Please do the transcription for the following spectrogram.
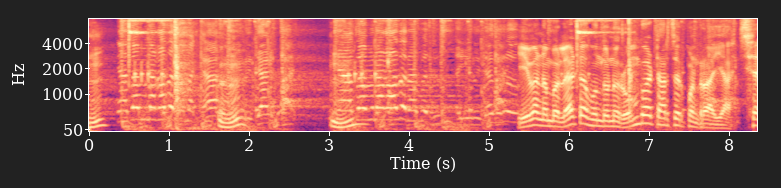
ம்? ம்? இவன் நம்ம லேட்டா வந்தோன்னு ரொம்ப டார்ச்சர் பண்றா ஐயா ச்சே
